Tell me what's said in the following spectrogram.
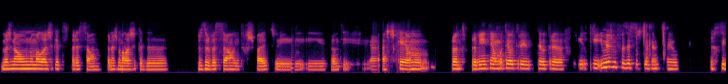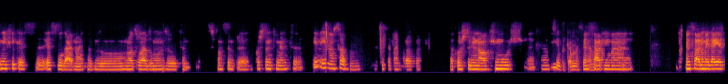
mas não numa lógica de separação, apenas numa lógica de preservação e de respeito e, e pronto, e acho que é um, pronto, para mim tem, uma, tem outra, tem outra e, e mesmo fazer esses exemplos tem, ressignifica esse, esse lugar, não é? Quando no outro lado do mundo estão sempre constantemente, e, e não só, aqui também na Europa, a construir novos muros, a, Sim, porque é uma, pensar é uma... uma uma ideia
